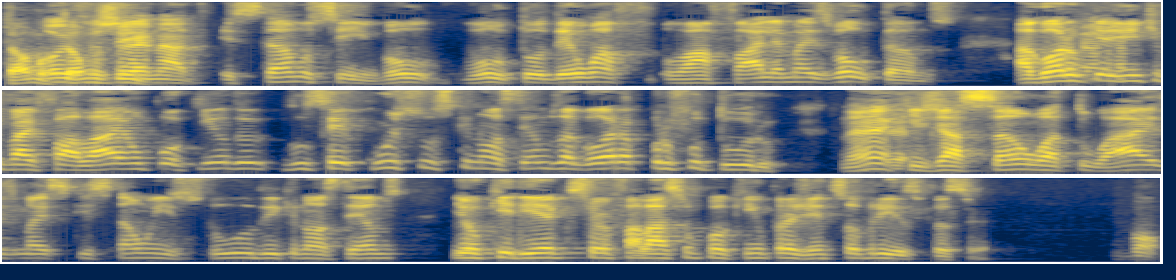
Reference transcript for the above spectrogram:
Estamos, Oi, estamos sim. Renato. Estamos sim. Voltou, deu uma, uma falha, mas voltamos. Agora o que a gente vai falar é um pouquinho do, dos recursos que nós temos agora para o futuro, né? É. Que já são atuais, mas que estão em estudo e que nós temos. E eu queria que o senhor falasse um pouquinho para a gente sobre isso, professor. Bom,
